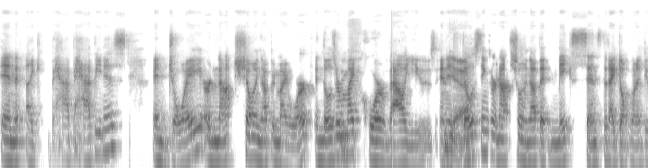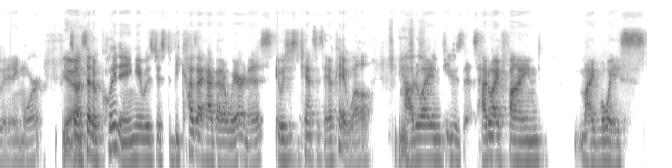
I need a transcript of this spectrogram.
and like ha- happiness and joy are not showing up in my work and those are my core values and if yeah. those things are not showing up it makes sense that i don't want to do it anymore yeah. so instead of quitting it was just because i had that awareness it was just a chance to say okay well Jesus. how do i infuse this how do i find my voice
